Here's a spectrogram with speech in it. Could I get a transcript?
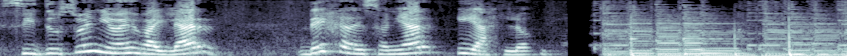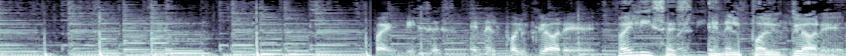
Si tu sueño es bailar, deja de soñar y hazlo. Felices en el folclore. Felices en el folclore.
